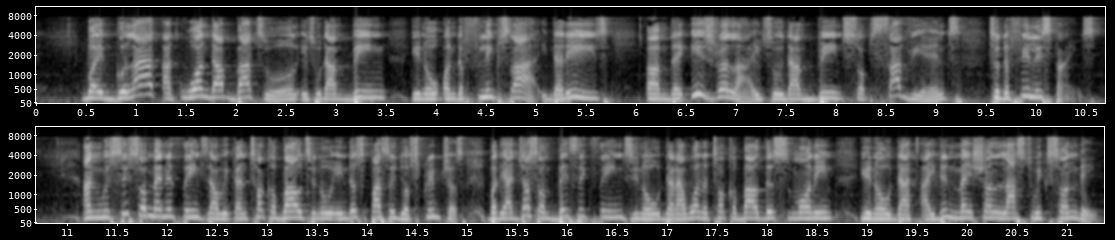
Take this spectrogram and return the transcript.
But if Goliath had won that battle, it would have been, you know, on the flip side. That is, um, the Israelites would have been subservient to the Philistines. And we see so many things that we can talk about, you know, in this passage of scriptures. But there are just some basic things, you know, that I want to talk about this morning, you know, that I didn't mention last week Sunday.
